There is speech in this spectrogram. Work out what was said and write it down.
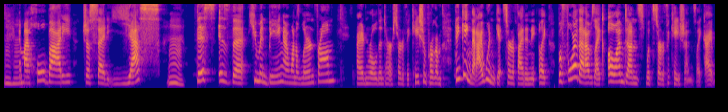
Mhm. And my whole body just said, Yes, Mm. this is the human being I want to learn from. I enrolled into her certification program thinking that I wouldn't get certified in like before that I was like, "Oh, I'm done with certifications." Like I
